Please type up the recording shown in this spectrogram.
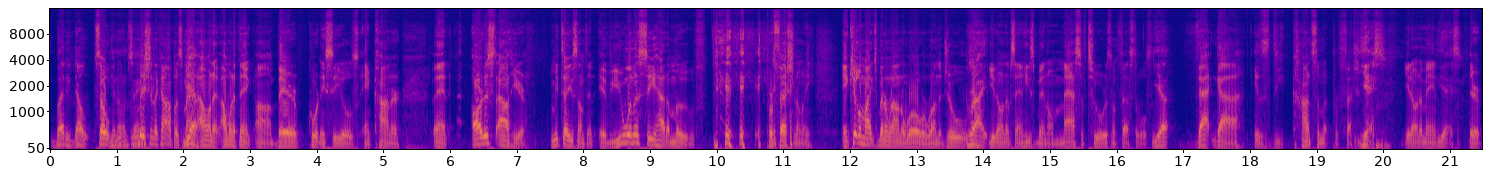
buddy, dope. So you know what I'm saying? Mission accomplished, man. Yeah. I want to I want to thank um, Bear, Courtney Seals, and Connor, and artists out here. Let me tell you something. If you want to see how to move professionally, and Killer Mike's been around the world with Run the Jewels, Right. You know what I'm saying? He's been on massive tours and festivals. Yeah. that guy is the consummate professional. Yes. You know what I mean? Yes. They're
